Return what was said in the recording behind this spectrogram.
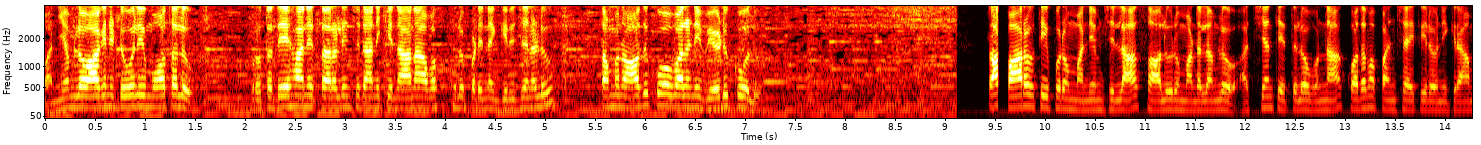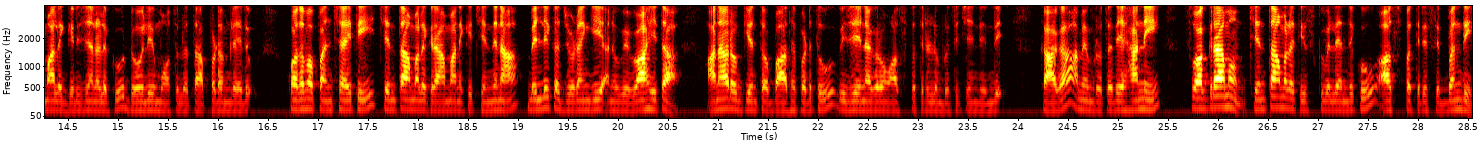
మన్యంలో ఆగిన డోలి మోతలు మృతదేహాన్ని తరలించడానికి నానా అవస్థలు పడిన గిరిజనులు తమను ఆదుకోవాలని వేడుకోలు. పార్వతీపురం మన్యం జిల్లా సాలూరు మండలంలో అత్యంత ఎత్తులో ఉన్న కొదమ పంచాయతీలోని గ్రామాల గిరిజనులకు డోలీ మోతలు తప్పడం లేదు. కొదమ పంచాయతీ చింతామల గ్రామానికి చెందిన మెల్లిక జుడంగి అను వివాహిత అనారోగ్యంతో బాధపడుతూ విజయనగరం ఆసుపత్రిలో మృతి చెందింది. కాగా ఆమె మృతదేహాన్ని స్వగ్రామం చింతామల తీసుకువెళ్ళేందుకు ఆసుపత్రి సిబ్బంది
